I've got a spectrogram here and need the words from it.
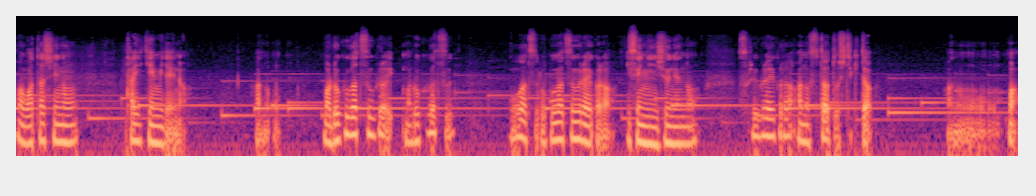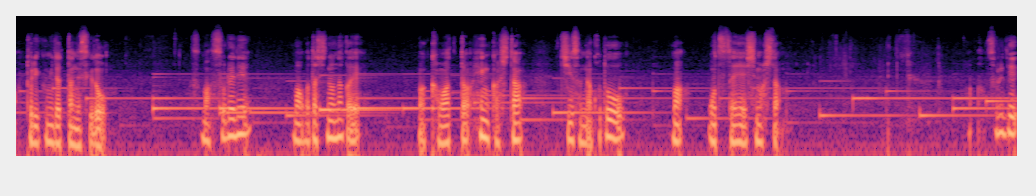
まあ、私の体験みたいな、あの、まあ、6月ぐらい、まあ、6月 ?5 月、6月ぐらいから、2020年の、それぐらいから、あの、スタートしてきた、あの、まあ、取り組みだったんですけど、まあ、それで、まあ、私の中で、まあ、変わった変化した小さなことを、まあ、お伝えしましたそれで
